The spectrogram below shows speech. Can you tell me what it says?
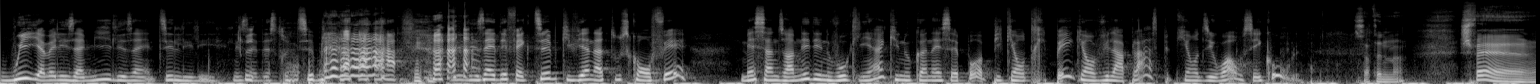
Oui, il y avait les amis, les, in- les, les, les indestructibles, les, les indéfectibles qui viennent à tout ce qu'on fait. Mais ça nous a amené des nouveaux clients qui nous connaissaient pas, puis qui ont trippé, qui ont vu la place, puis qui ont dit Waouh, c'est cool. Certainement. Je fais, euh,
